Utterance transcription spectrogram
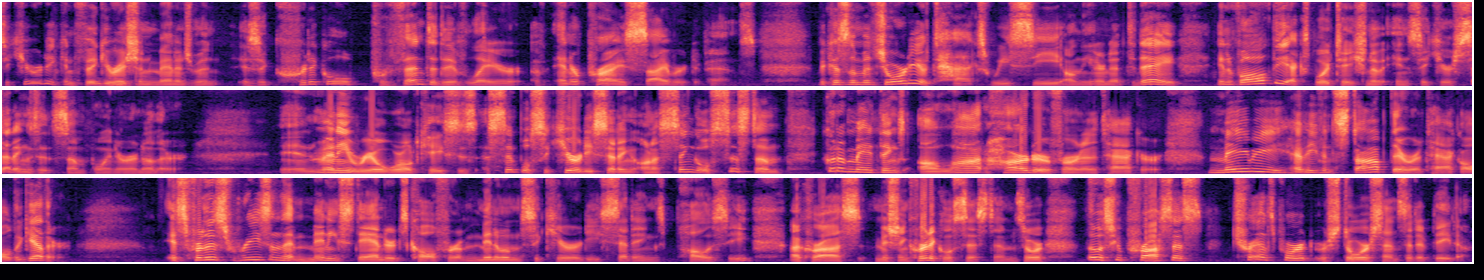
Security configuration management is a critical preventative layer of enterprise cyber defense because the majority of attacks we see on the internet today involve the exploitation of insecure settings at some point or another. In many real world cases, a simple security setting on a single system could have made things a lot harder for an attacker, maybe have even stopped their attack altogether. It's for this reason that many standards call for a minimum security settings policy across mission critical systems or those who process, transport, or store sensitive data.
